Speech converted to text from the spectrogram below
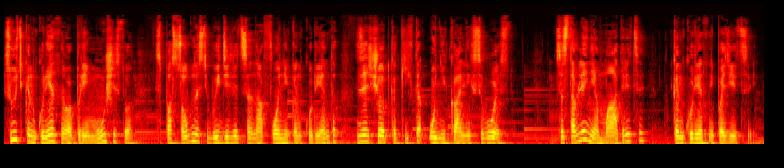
Суть конкурентного преимущества – способность выделиться на фоне конкурентов за счет каких-то уникальных свойств. Составление матрицы конкурентной позиции –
